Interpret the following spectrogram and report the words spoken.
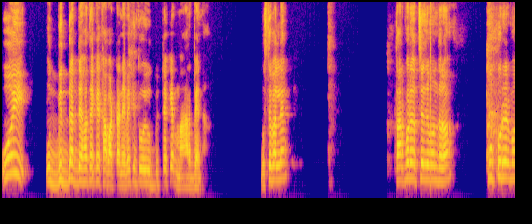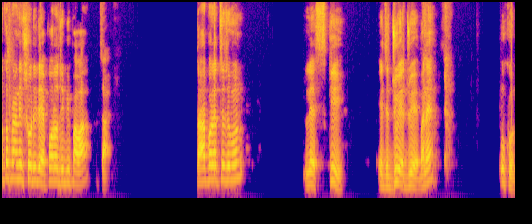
ওই উদ্ভিদটার দেহ থেকে খাবারটা নেবে, কিন্তু ওই উদ্ভিদটাকে মারবে না। বুঝতে পারলে? তারপরে হচ্ছে যেমন ধরো, কুকুরের মতো প্রাণীর শরীরে পরজীবী পাওয়া যায়। তারপরে হচ্ছে যেমন, লেস, কি? এই যে জুয়ে জুয়ে মানে উকুন।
